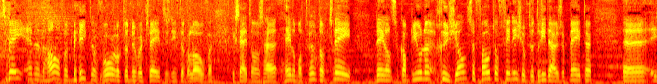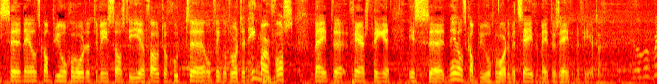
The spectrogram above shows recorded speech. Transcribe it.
2,5 meter voor op de nummer 2. Het is niet te geloven. Ik zei het al eens helemaal terug. Nog twee Nederlandse kampioenen. Guus Jansen, fotofinish op de 3000 meter. Uh, is uh, Nederlands kampioen geworden. Tenminste als die uh, foto goed ontwikkeld wordt. En Ingmar Vos bij het verspringen is Nederlands kampioen geworden met 7,47 meter. 47.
